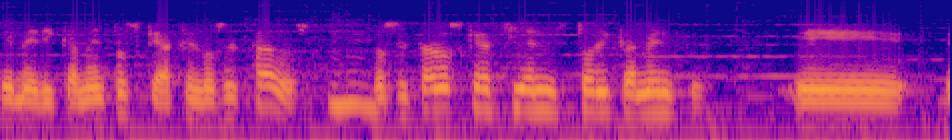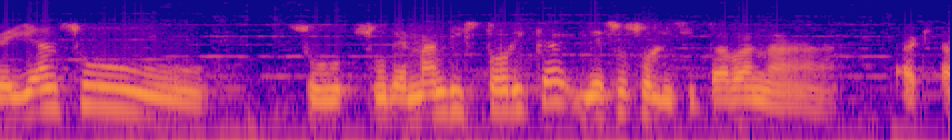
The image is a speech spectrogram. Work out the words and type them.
de medicamentos que hacen los estados. Los estados que hacían históricamente eh, veían su, su, su, demanda histórica y eso solicitaban a, a,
